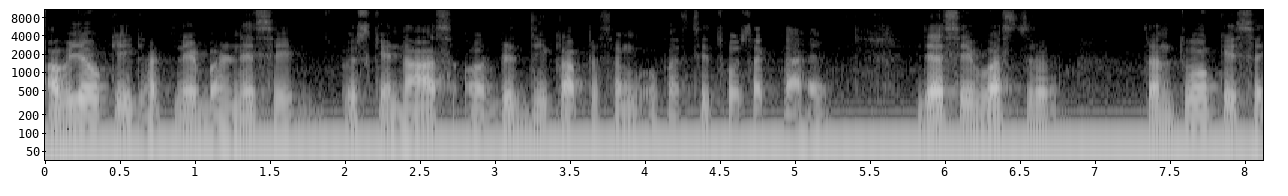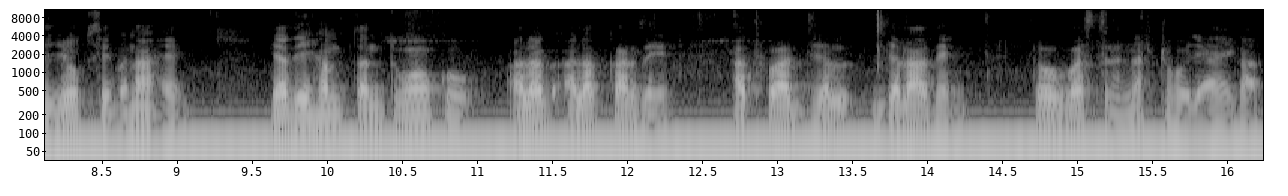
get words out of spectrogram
अवयव के घटने बढ़ने से उसके नाश और वृद्धि का प्रसंग उपस्थित हो सकता है। जैसे वस्त्र तंतुओं के सहयोग से बना है। यदि हम तंतुओं को अलग अलग कर दें अथवा जल, जला दें तो वस्त्र नष्ट हो जाएगा।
